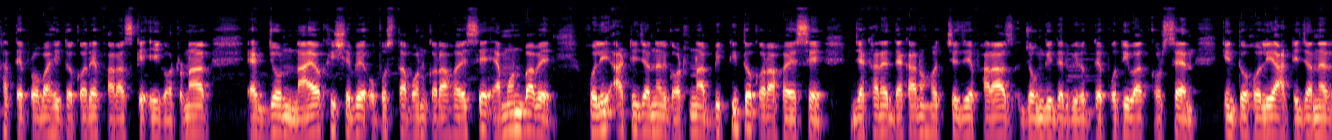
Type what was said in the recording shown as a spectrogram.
খাতে প্রবাহিত করে ফারাজকে এই ঘটনার একজন নায়ক হিসেবে উপস্থাপন করা হয়েছে। এমনভাবে হোলি আর্টিজানের ঘটনা বিকৃত করা হয়েছে, যেখানে দেখানো হচ্ছে যে ফারাজ জঙ্গিদের বিরুদ্ধে প্রতিবাদ করছেন, কিন্তু হোলি আর্টিজানের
